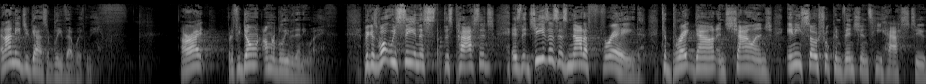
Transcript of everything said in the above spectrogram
And I need you guys to believe that with me. All right? But if you don't, I'm going to believe it anyway. Because what we see in this, this passage is that Jesus is not afraid to break down and challenge any social conventions he has to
